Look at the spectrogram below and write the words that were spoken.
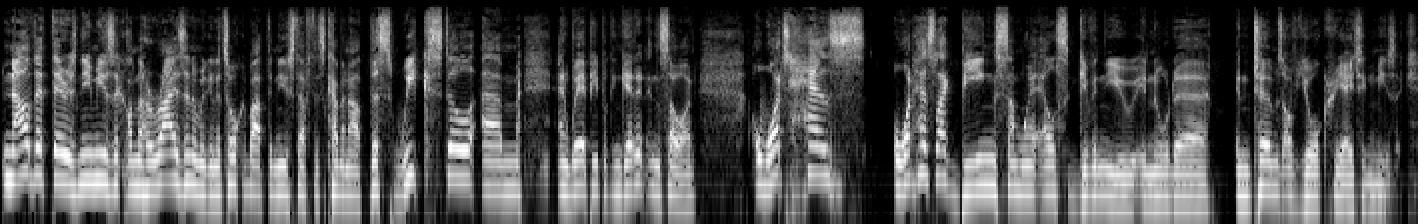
now that there is new music on the horizon, and we're going to talk about the new stuff that's coming out this week still, um, and where people can get it and so on. What has what has like being somewhere else given you in order in terms of your creating music?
